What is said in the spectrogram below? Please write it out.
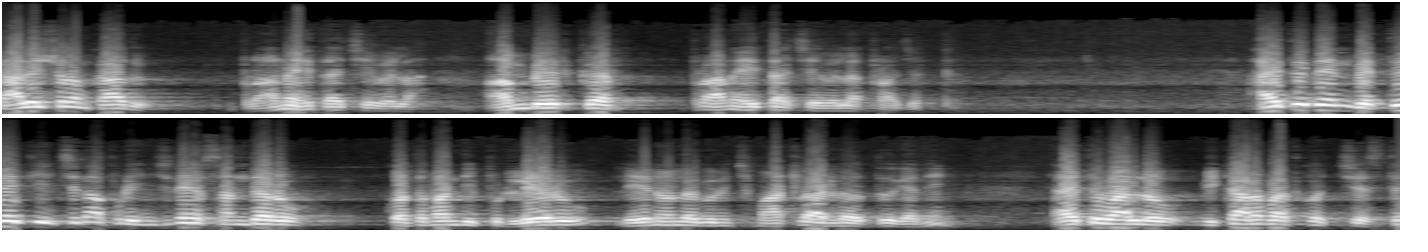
కాళేశ్వరం కాదు. ప్రాణహిత చేవెళ్ళ అంబేద్కర్ ప్రాణహిత చేవెళ్ళ ప్రాజెక్ట్ అయితే నేను వ్యతిరేకించిన అప్పుడు ఇంజనీర్స్ అందరూ కొంతమంది ఇప్పుడు లేరు లేని వాళ్ళ గురించి మాట్లాడవద్దు కానీ అయితే వాళ్ళు వికారాబాద్కి వచ్చేస్తే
